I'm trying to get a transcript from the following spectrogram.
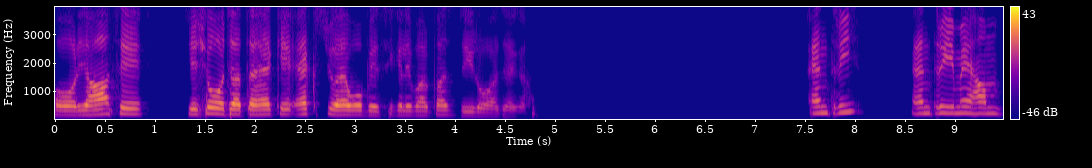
और यहाँ से ये शो हो जाता है कि एक्स जो है वो बेसिकली हमारे पास ज़ीरो आ जाएगा। एन थ्री एन थ्री में हम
